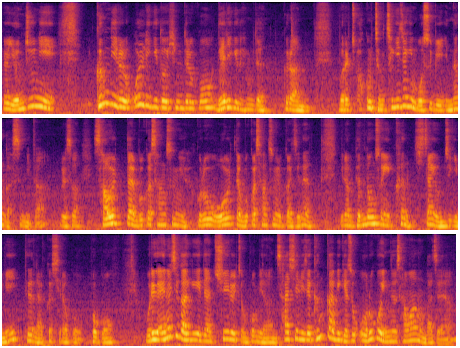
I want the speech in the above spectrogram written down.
그 연준이 금리를 올리기도 힘들고 내리기도 힘든 그런 뭐래 조금 정체기적인 모습이 있는 것 같습니다. 그래서 4월달 물가 상승률 그리고 5월달 물가 상승률까지는 이런 변동성이 큰 시장의 움직임이 드러날 것이라고 보고 우리가 에너지 가격에 대한 추이를 좀 보면 사실 이제 금값이 계속 오르고 있는 상황은 맞아요.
